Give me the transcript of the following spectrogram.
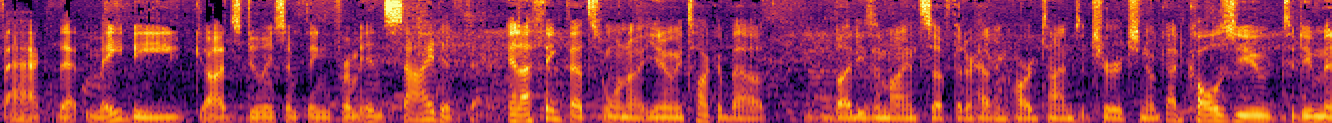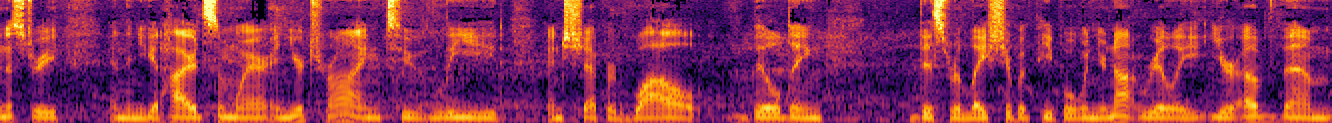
fact that may be God's doing something from inside of that. And I think that's one of you know we talk about buddies of mine and stuff that are having hard times at church. You know, God calls you to do ministry, and then you get hired somewhere, and you're trying to lead and shepherd while building this relationship with people when you're not really you're of them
